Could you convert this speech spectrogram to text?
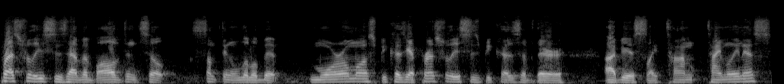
press releases have evolved into something a little bit more almost because yeah, press releases because of their obvious like time, timeliness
